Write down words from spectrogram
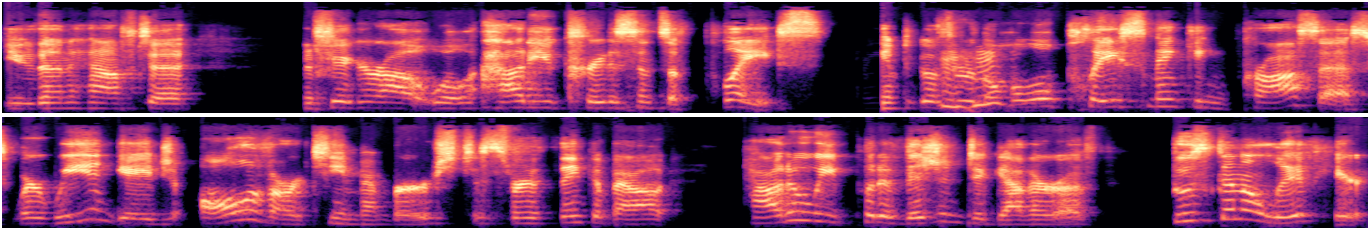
You then have to figure out, well, how do you create a sense of place? You have to go through mm-hmm. the whole placemaking process where we engage all of our team members to sort of think about how do we put a vision together of who's going to live here?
